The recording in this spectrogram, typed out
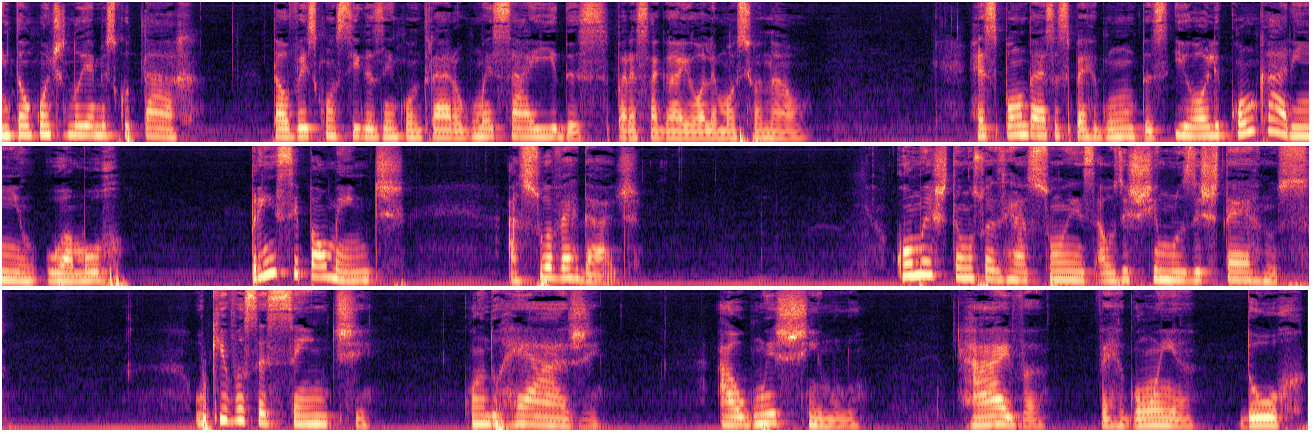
Então continue a me escutar. Talvez consigas encontrar algumas saídas para essa gaiola emocional. Responda a essas perguntas e olhe com carinho o amor, principalmente a sua verdade. Como estão suas reações aos estímulos externos? O que você sente quando reage a algum estímulo? Raiva, vergonha, dor,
